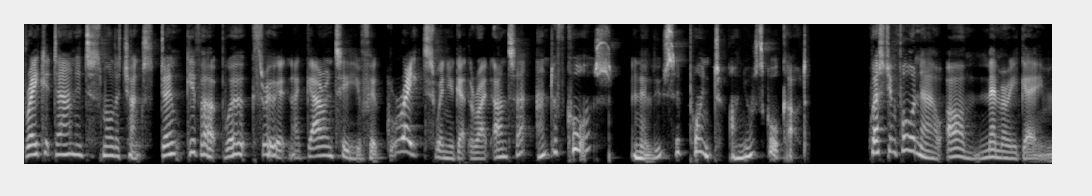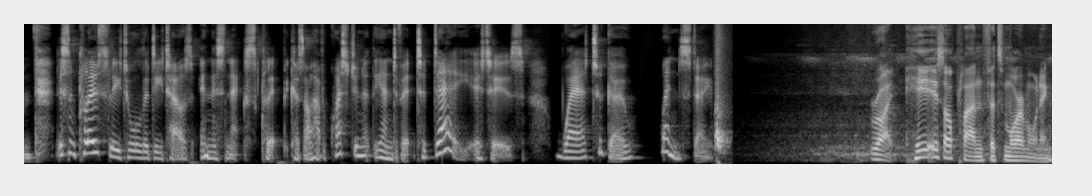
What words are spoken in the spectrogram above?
Break it down into smaller chunks. Don't give up. Work through it. And I guarantee you feel great when you get the right answer. And of course, an elusive point on your scorecard. Question four now, our memory game. Listen closely to all the details in this next clip because I'll have a question at the end of it. Today it is where to go Wednesday. Right, here is our plan for tomorrow morning.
